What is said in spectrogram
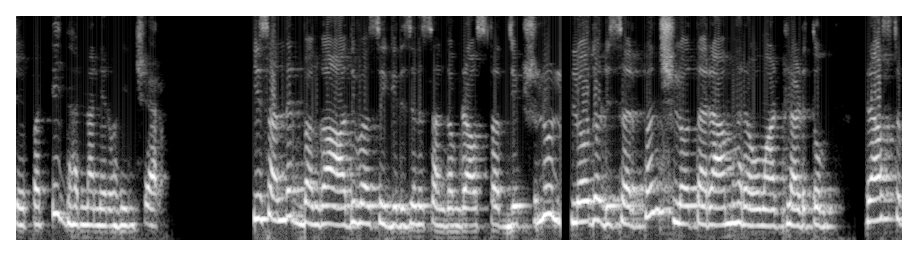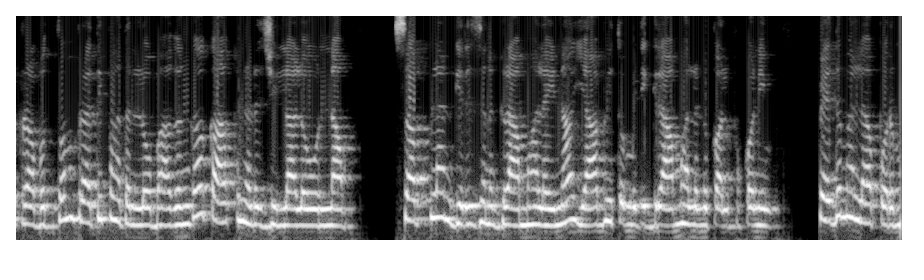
చేపట్టి ధర్నా నిర్వహించారు. ఈ సందర్భంగా ఆదివాసీ గిరిజన సంఘం రాష్ట్ర అధ్యక్షులు లోదొడి సర్పంచ్ లోత రామారావు మాట్లాడుతూ రాష్ట్ర ప్రభుత్వం ప్రతిపాదనలో భాగంగా కాకినాడ జిల్లాలో ఉన్న సప్లాన్ గిరిజన గ్రామాలైన యాభై తొమ్మిది గ్రామాలను కలుపుకొని పెదమల్లాపురం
